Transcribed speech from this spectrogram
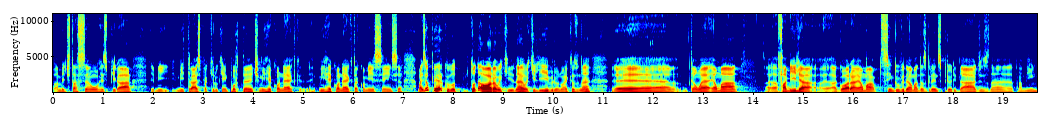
a meditação, o respirar me, me traz para aquilo que é importante, me reconecta, me reconecta com a minha essência. Mas eu perco toda hora o, equi, né, o equilíbrio, não é que né? É, então é, é uma a família agora é uma, sem dúvida, é uma das grandes prioridades, né, para mim.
